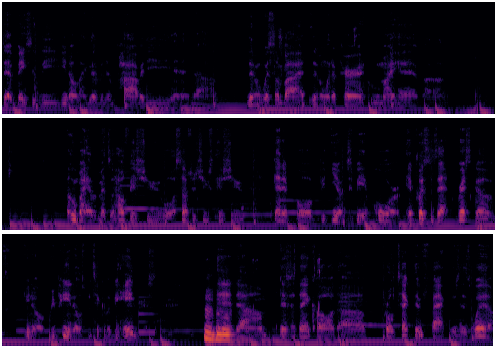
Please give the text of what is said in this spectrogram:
that basically, you know, like living in poverty and uh, living with somebody, living with a parent who might have uh, who might have a mental health issue or substance use issue, that it or you know just being poor, it puts us at risk of you know repeating those particular behaviors. And um, there's a thing called uh, protective factors as well.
